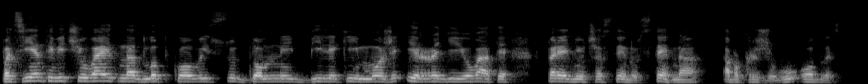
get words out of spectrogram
Пацієнти відчувають надлобковий судомний біль, який може іррадіювати в передню частину стегна або крижову область.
